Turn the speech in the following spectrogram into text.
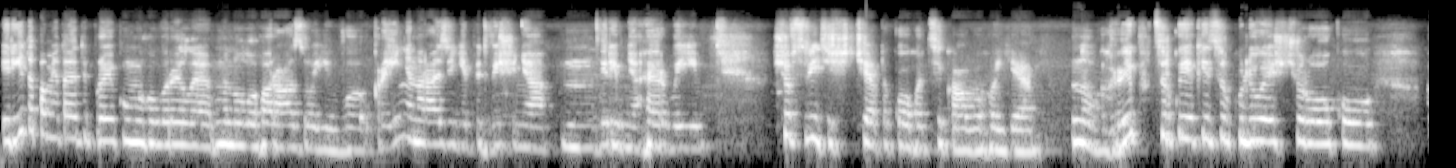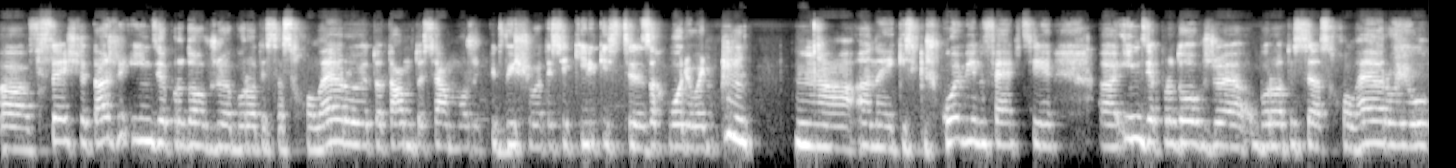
іріда, пам'ятаєте, про яку ми говорили минулого разу, і в Україні наразі є підвищення рівня ГРВІ. Що в світі ще такого цікавого є? Ну, грип, який циркулює щороку. Все ще та ж Індія продовжує боротися з холерою, то там, то сям можуть підвищуватися кількість захворювань. На якісь кишкові інфекції. Е, Індія продовжує боротися з холерою,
